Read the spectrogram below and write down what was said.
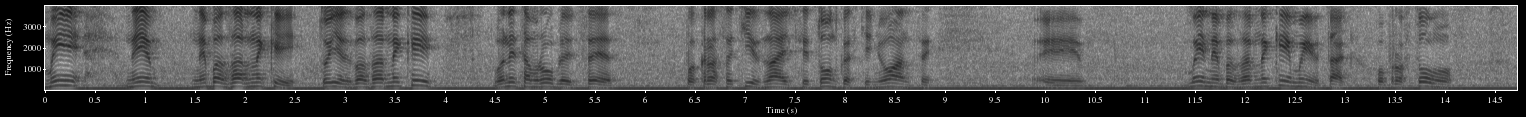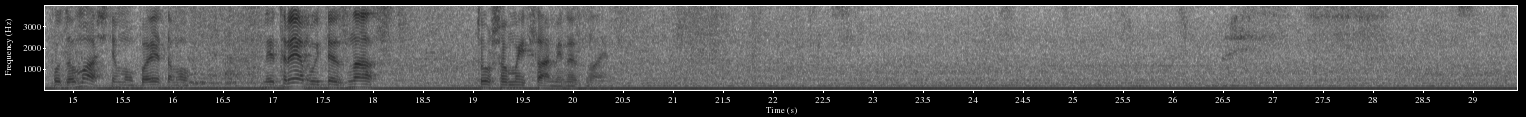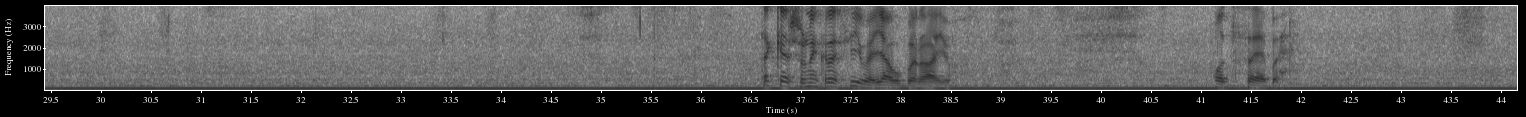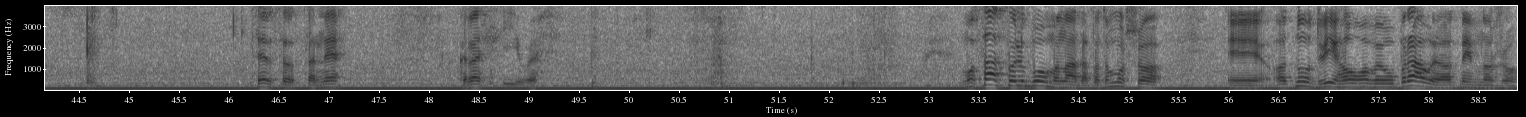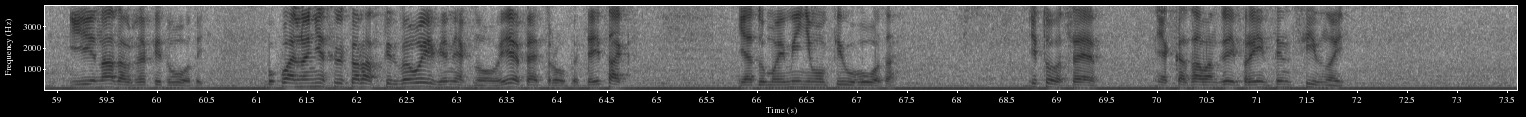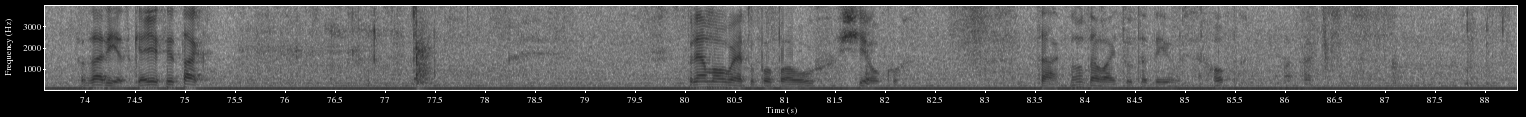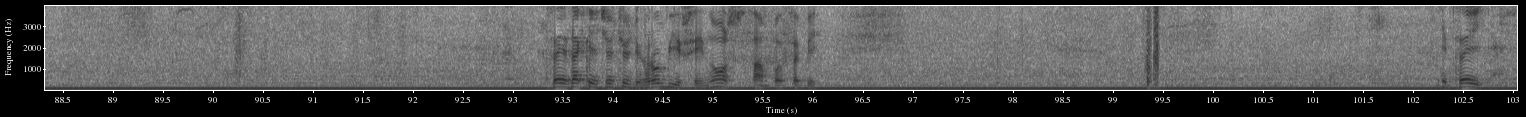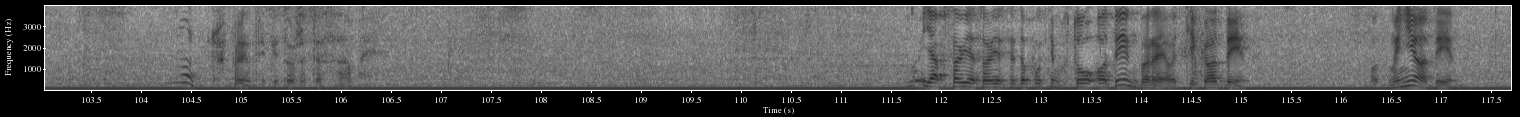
Ми не, не базарники. То є базарники, вони там роблять все по красоті, знають всі тонкості, нюанси. Е, Ми не базарники, ми так по-простому, по-домашньому, поэтому не требуйте з нас то, що ми самі не знаємо. Таке, що некрасиве, я убираю. От себе. Це все остальне красиве. Мусат по-любому треба, тому що е, одну-дві голови убрали одним ножом і треба вже підводити. Буквально кілька разів підвели, він як новий, і опять робите. І так, я думаю, мінімум півгода. І то це, як казав Андрій, при інтенсивній зарізці. А якщо так, прямо в эту попав, у щелку. Так, ну давай тут дивимося. Оп. Отак. Цей такий чуть-чуть грубіший нож сам по собі. І цей, ну, в принципі, теж те саме. Я б советував, якщо, допустим, хто один бере, от тільки один. От мені один.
